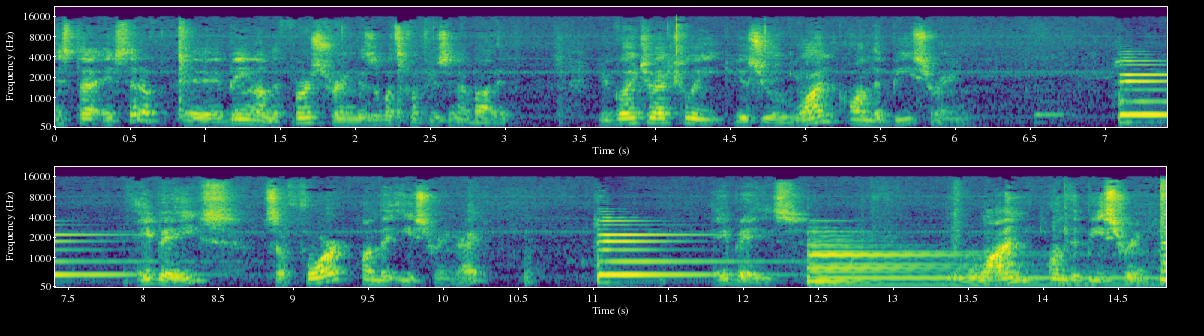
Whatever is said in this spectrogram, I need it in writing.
instead, of uh, being on the first string, this is what's confusing about it. You're going to actually use your 1 on the B string, A bass, so 4 on the E string, right? A bass, 1 on the B string, 2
